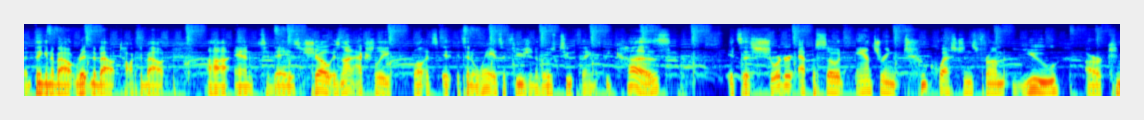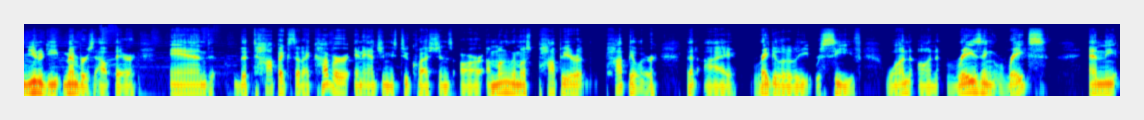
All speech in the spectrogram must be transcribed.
been thinking about, written about, talked about. Uh, and today's show is not actually, well, it's it, it's in a way, it's a fusion of those two things because it's a shorter episode answering two questions from you, our community members out there. And the topics that I cover in answering these two questions are among the most popular popular that I regularly receive. One on raising rates and the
